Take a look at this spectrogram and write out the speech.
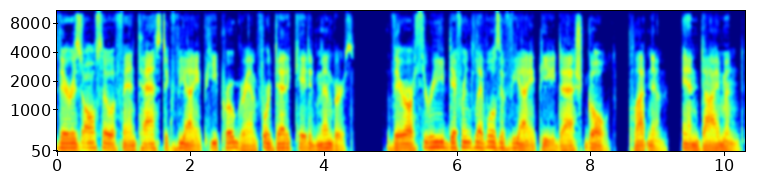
there is also a fantastic VIP program for dedicated members. There are three different levels of VIP-Gold, Platinum, and Diamond.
